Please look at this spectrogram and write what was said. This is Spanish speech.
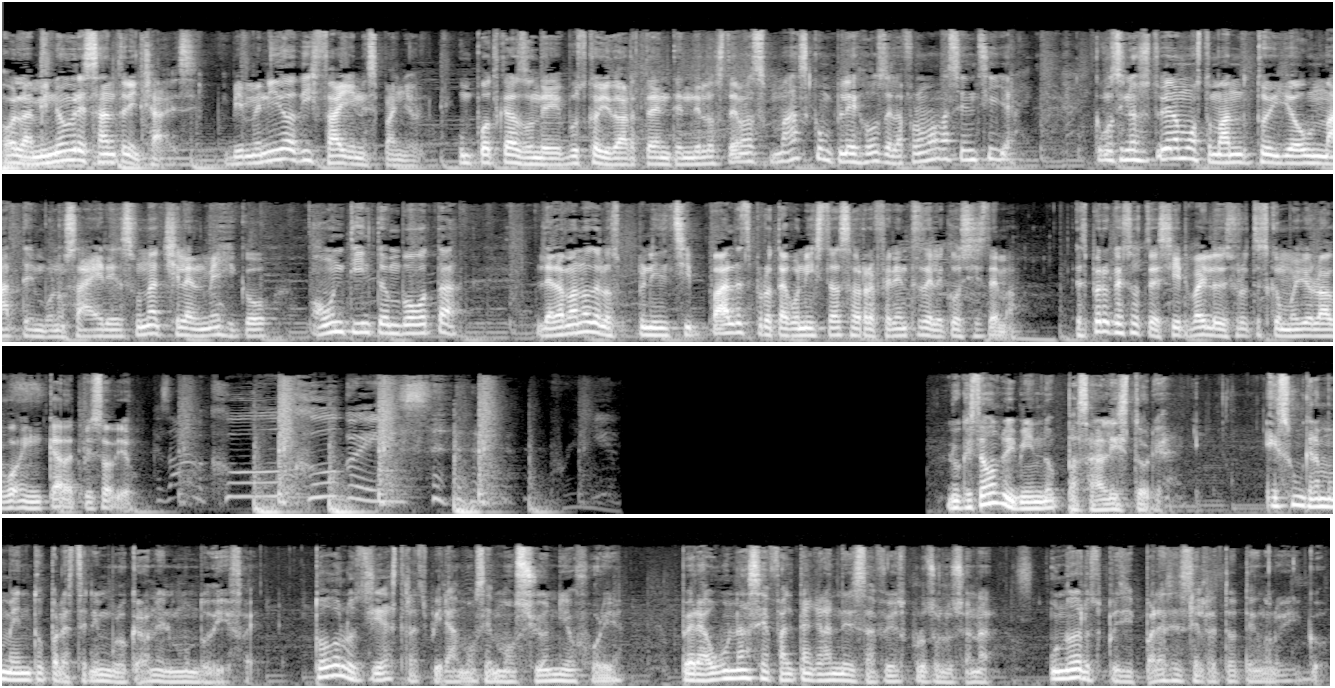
Hola, mi nombre es Anthony Chávez. Bienvenido a DeFi en español, un podcast donde busco ayudarte a entender los temas más complejos de la forma más sencilla. Como si nos estuviéramos tomando tú y yo un mate en Buenos Aires, una chila en México o un tinto en Bogotá, de la mano de los principales protagonistas o referentes del ecosistema. Espero que esto te sirva y lo disfrutes como yo lo hago en cada episodio. Lo que estamos viviendo pasará a la historia es un gran momento para estar involucrado en el mundo DeFi. Todos los días transpiramos emoción y euforia, pero aún hace falta grandes desafíos por solucionar. Uno de los principales es el reto tecnológico.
